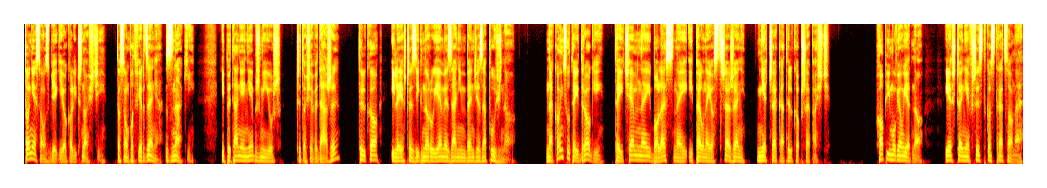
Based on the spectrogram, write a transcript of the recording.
To nie są zbiegi okoliczności, to są potwierdzenia, znaki. I pytanie nie brzmi już, czy to się wydarzy, tylko ile jeszcze zignorujemy, zanim będzie za późno. Na końcu tej drogi, tej ciemnej, bolesnej i pełnej ostrzeżeń, nie czeka tylko przepaść. Hopi mówią jedno: jeszcze nie wszystko stracone.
